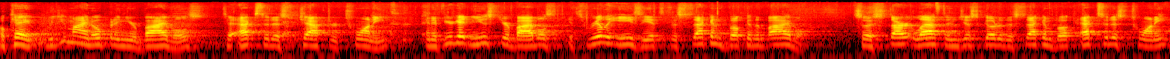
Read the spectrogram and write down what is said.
Okay, would you mind opening your Bibles to Exodus chapter 20? And if you're getting used to your Bibles, it's really easy. It's the second book of the Bible. So start left and just go to the second book, Exodus 20.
